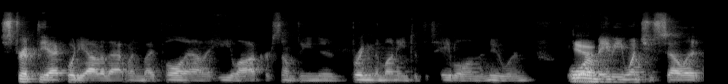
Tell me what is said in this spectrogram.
strip the equity out of that one by pulling out a HELOC or something to bring the money to the table on the new one. Or yeah. maybe once you sell it,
